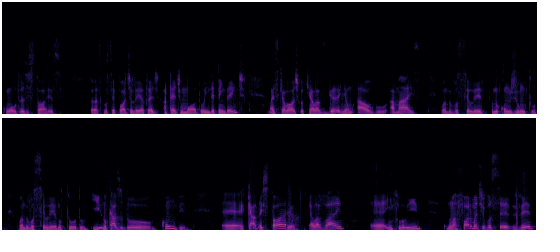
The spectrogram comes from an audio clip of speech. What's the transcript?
com outras histórias. Histórias que você pode ler até de, até de um modo independente, mas que é lógico que elas ganham algo a mais quando você lê no conjunto, quando você lê no todo. E no caso do Kombi, é, cada história ela vai é, influir numa forma de você ver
